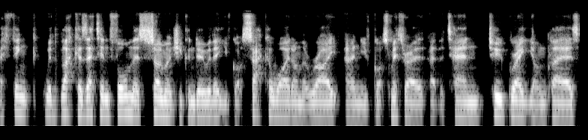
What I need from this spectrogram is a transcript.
I think with Lacazette in form, there's so much you can do with it. You've got Saka wide on the right, and you've got Smith Rowe at the ten. Two great young players.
